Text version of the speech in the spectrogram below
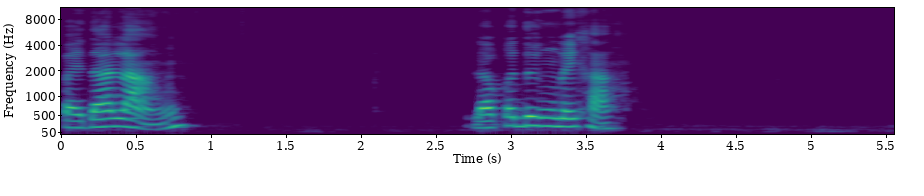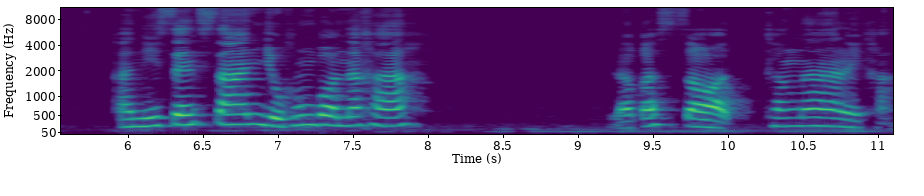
ไปด้านหลัง แล้วก็ดึงเลยค่ะ อันนี้เส้นสั้นอยู่ข้างบนนะคะ แล้วก็สอดข้างหน้าเลยค่ะ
